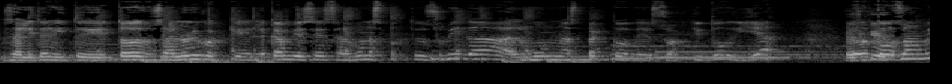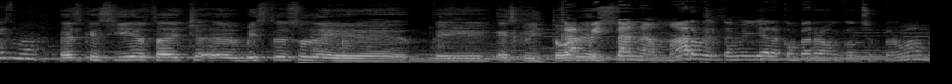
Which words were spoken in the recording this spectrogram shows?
O sea, literalmente todos, o sea, lo único que le cambias es algún aspecto de su vida, algún aspecto de su actitud y ya. Pero que- todos son lo mismo. Es que sí, hasta hecho, he visto eso de, de escritores. Capitana Marvel también ya la compararon con Superman.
